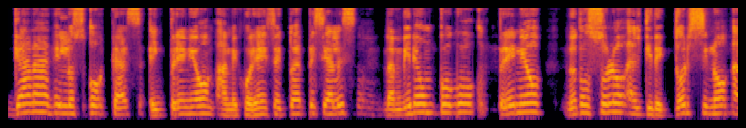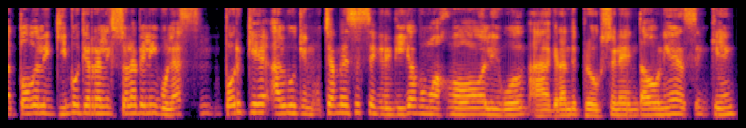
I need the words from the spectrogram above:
gana en los Oscars el premio a mejores efectos especiales, también es un poco premio no tan solo al director, sino a todo el equipo que realizó la película, porque algo que muchas veces se critica como a Hollywood, a grandes producciones estadounidenses, que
